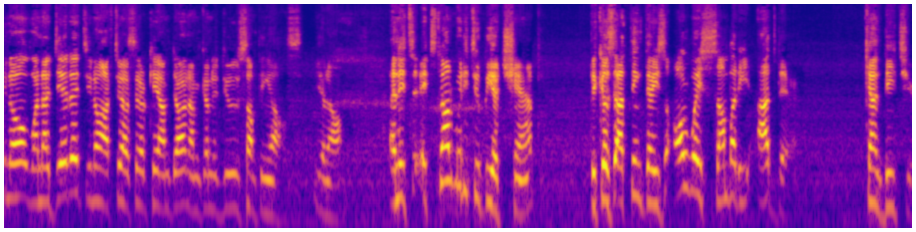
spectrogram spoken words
you know, when I did it, you know, after I said, okay, I'm done. I'm gonna do something else. You know, and it's it's not really to be a champ, because I think there is always somebody out there can beat you.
